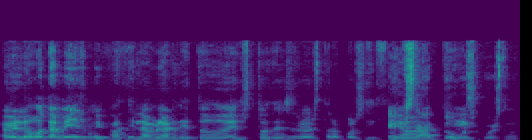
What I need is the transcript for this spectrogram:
A ver, luego también es muy fácil hablar de todo esto desde nuestra posición. Exacto, que, por supuesto.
